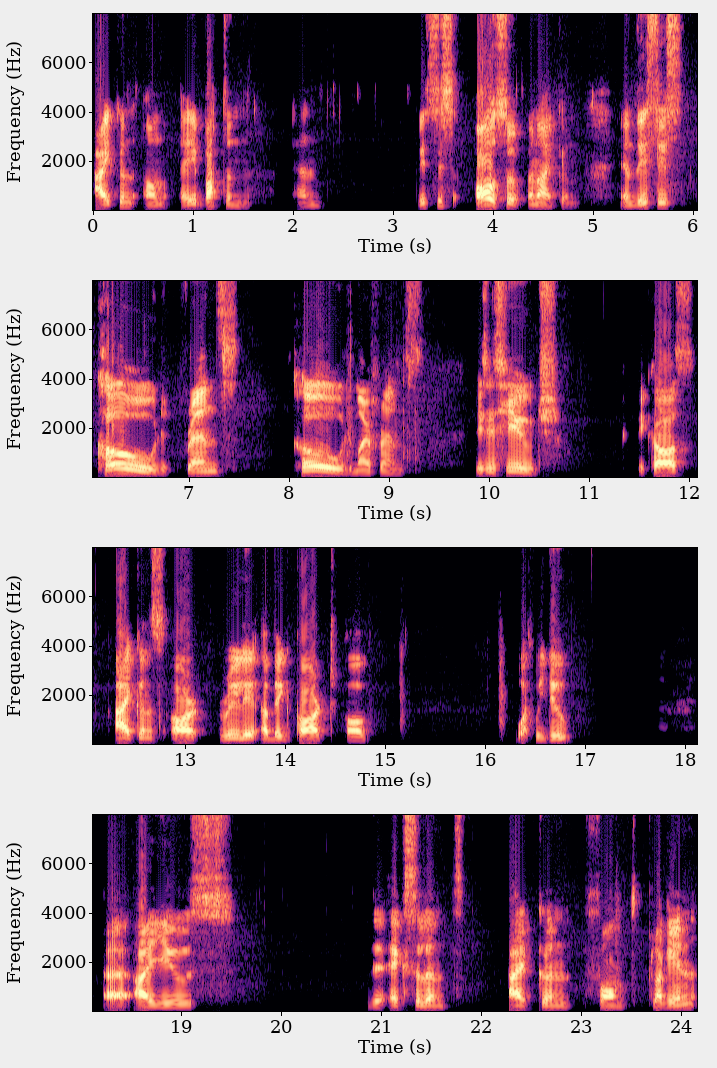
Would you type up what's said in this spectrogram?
icon on a button. And this is also an icon. And this is code friends. Code my friends. This is huge. Because icons are really a big part of what we do. Uh, I use the excellent icon font plugin.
